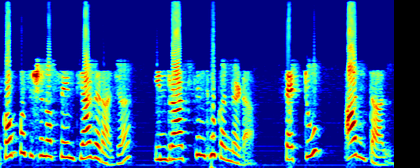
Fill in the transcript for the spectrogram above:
Composition of Saint Tyagaraja in Rag Sindhu Kannada, set to Adital.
